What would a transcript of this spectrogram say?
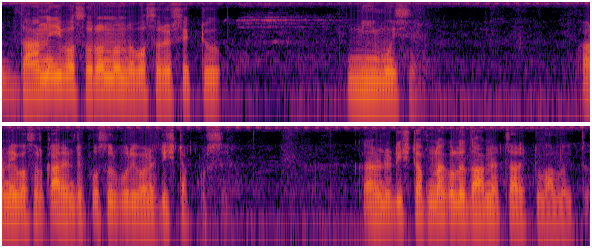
ধান এই বছর অন্য অন্য বছরের একটু নিম হয়েছে কারণ এই বছর কারেন্টে প্রচুর পরিমাণে ডিস্টার্ব করছে। কারেন্টে ডিস্টার্ব না করলে ধানের চার একটু ভালো হইতো।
